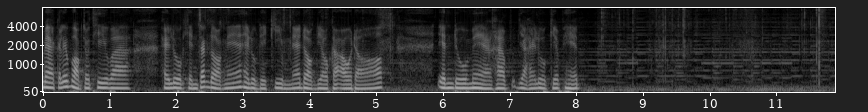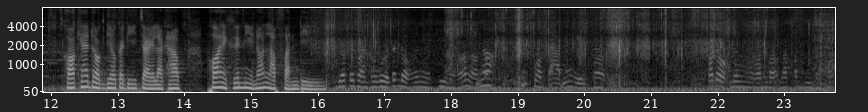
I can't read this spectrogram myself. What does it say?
แม่ก็เลยบอกเจ้าทีว่า ให้ลูกเห็นจักดอกแหน่ให้ลูกได้กิมแหน่ดอกเดียวก็เอาดอก เอ็นดูแม่ครับ อยากให้ลูกเก็บเห็ดขอแค่ดอกเดียวก็ดีใจละครับเพราะให้คืนนี้นอนหลับฝันดี เดี๋ยวไปบานเพอเวอร์จักดอกนึงกี่นอนหลับเนาะนี่ปวกตาบนี่เองครับพอดอกนึงนอนหลับฝันดีครับ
